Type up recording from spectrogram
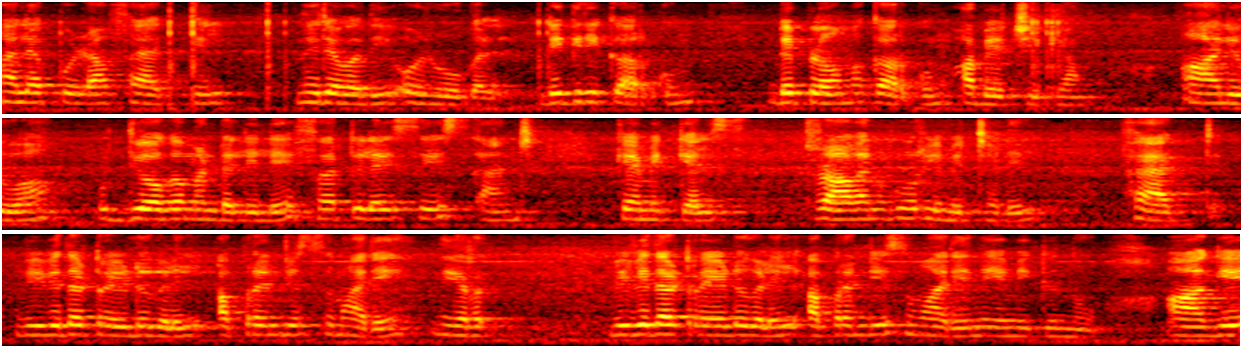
ആലപ്പുഴ ഫാക്ടിൽ നിരവധി ഒഴിവുകൾ. ഡിഗ്രിക്കാർക്കും ഡിപ്ലോമക്കാർക്കും അപേക്ഷിക്കാം. ആലുവ ഉദ്യോഗമണ്ഡലിലെ ഫെർട്ടിലൈസേഴ്സ് ആൻഡ് കെമിക്കൽസ് ട്രാവൻകൂർ ലിമിറ്റഡിൽ ഫാക്ട് വിവിധ ട്രേഡുകളിൽ അപ്രന്റീസുമാരെ നിർ വിവിധ ട്രേഡുകളിൽ അപ്രന്റീസുമാരെ നിയമിക്കുന്നു. ആകെ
